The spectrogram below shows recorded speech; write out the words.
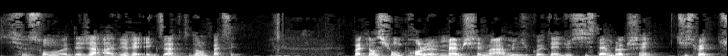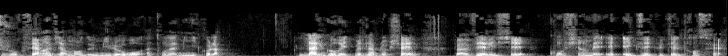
qui se sont déjà avérées exactes dans le passé. Maintenant, si on prend le même schéma, mais du côté du système blockchain, tu souhaites toujours faire un virement de 1000 euros à ton ami Nicolas. L'algorithme de la blockchain va vérifier, confirmer et exécuter le transfert.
